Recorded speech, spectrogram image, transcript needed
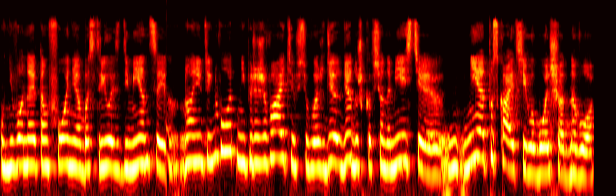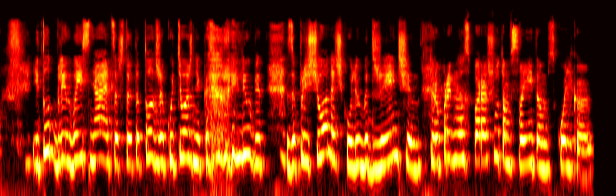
у него на этом фоне обострилась деменция. Ну, они такие, ну вот, не переживайте, все, ваш де- дедушка, все на месте, не отпускайте его больше одного. И тут, блин, выясняется, что это тот же кутежник, который любит запрещеночку, любит женщин. Который прыгнул с парашютом в свои там сколько?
